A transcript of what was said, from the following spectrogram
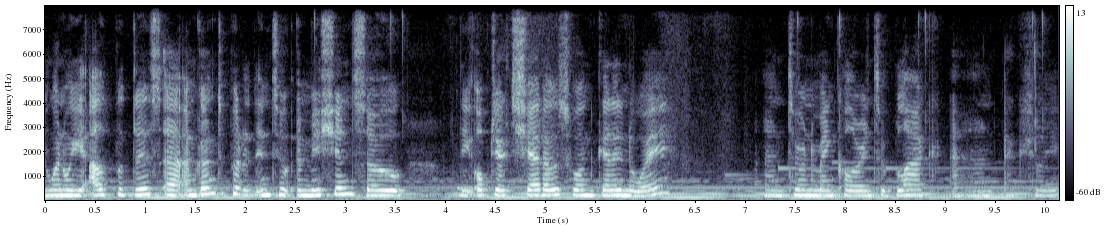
And when we output this, uh, I'm going to put it into emission so the object shadows won't get in the way. And turn the main color into black and actually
